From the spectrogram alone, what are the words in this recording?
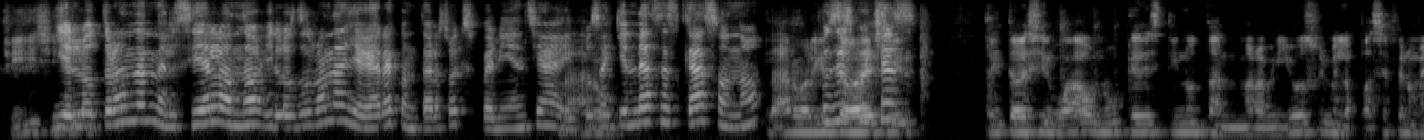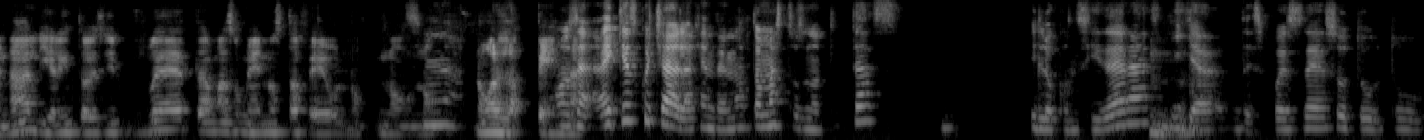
sí, sí, y el otro anda en el cielo, ¿no? Y los dos van a llegar a contar su experiencia claro. y pues a quién le haces caso, ¿no? Claro, alguien pues te escuchas... va a decir, alguien te va a decir, wow, ¿no? Qué destino tan maravilloso y me la pasé fenomenal. Y alguien te va a decir, pues, está más o menos, está feo, no, no, sí, no, no, vale la pena. O sea, hay que escuchar a la gente, ¿no? Tomas tus notitas y lo consideras uh -huh. y ya después de eso tú, tú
